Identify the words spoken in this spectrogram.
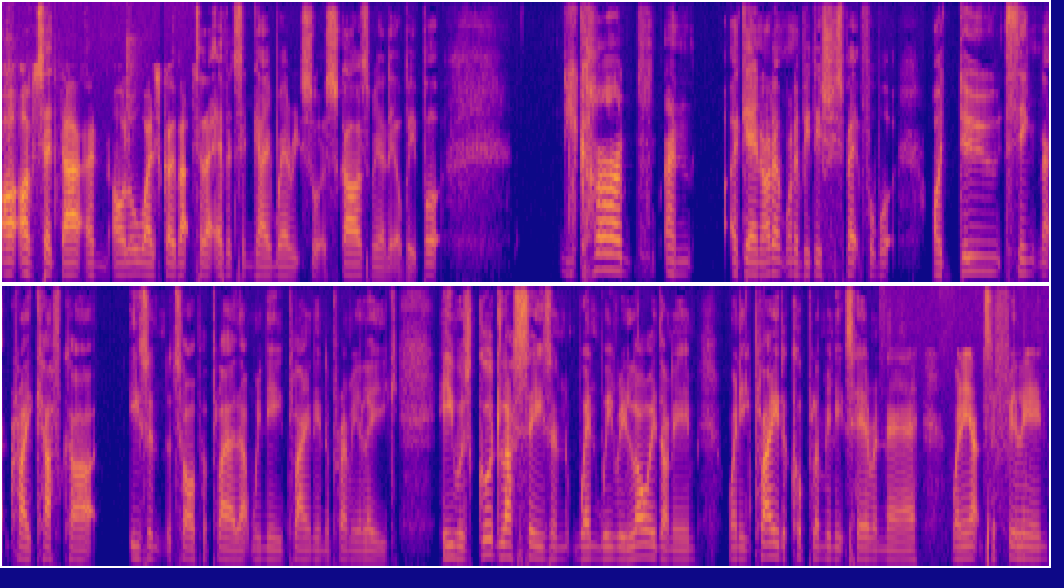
I, I've said that, and I'll always go back to that Everton game where it sort of scars me a little bit. But you can't, and again, I don't want to be disrespectful, but I do think that Craig Cathcart isn't the type of player that we need playing in the Premier League. He was good last season when we relied on him, when he played a couple of minutes here and there, when he had to fill in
